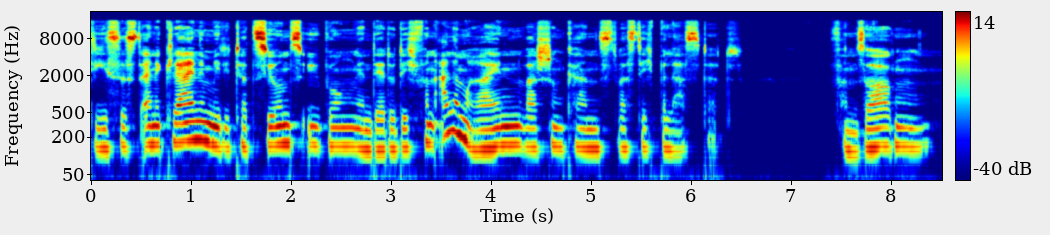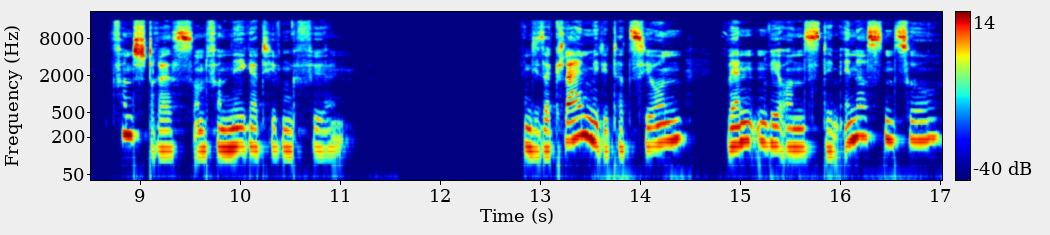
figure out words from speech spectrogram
Dies ist eine kleine Meditationsübung, in der du dich von allem reinwaschen kannst, was dich belastet. Von Sorgen, von Stress und von negativen Gefühlen. In dieser kleinen Meditation wenden wir uns dem Innersten zu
